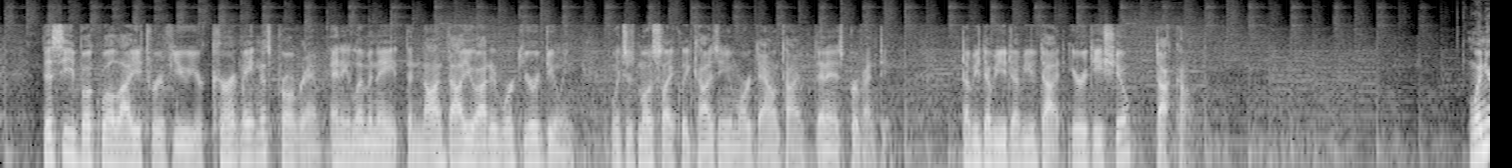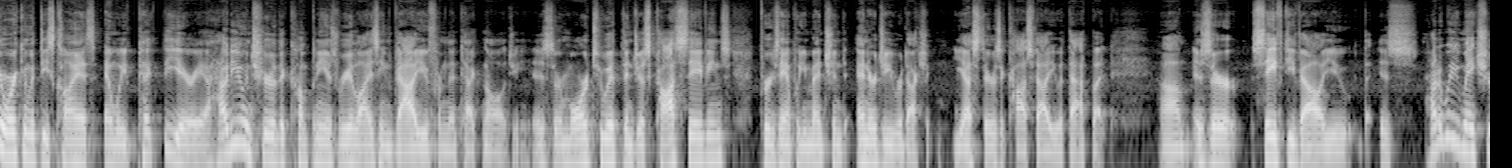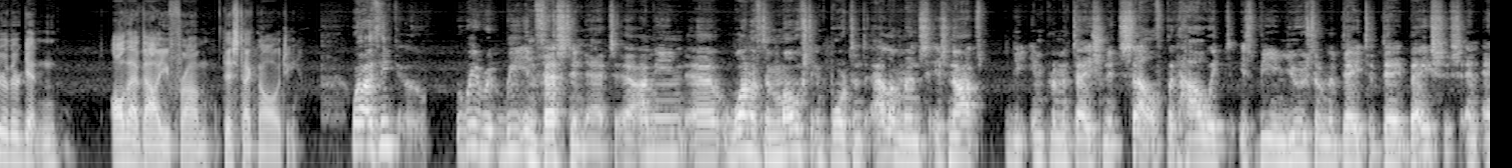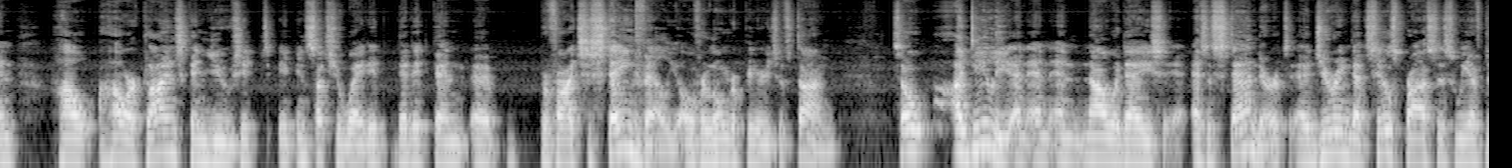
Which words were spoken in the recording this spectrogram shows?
This ebook will allow you to review your current maintenance program and eliminate the non value added work you are doing, which is most likely causing you more downtime than it is preventing. www.eruditio.com when you're working with these clients and we've picked the area, how do you ensure the company is realizing value from the technology? Is there more to it than just cost savings? For example, you mentioned energy reduction. Yes, there's a cost value with that, but um, is there safety value? Is how do we make sure they're getting all that value from this technology? Well, I think uh, we we invest in that. Uh, I mean, uh, one of the most important elements is not the implementation itself, but how it is being used on a day-to-day basis, and and how how our clients can use it in, in such a way that, that it can uh, provide sustained value over longer periods of time. So ideally, and and and nowadays, as a standard, uh, during that sales process, we have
